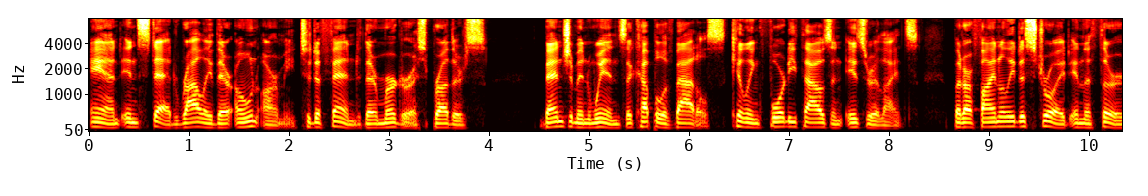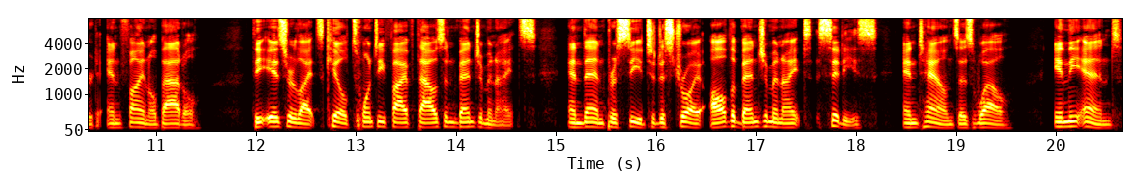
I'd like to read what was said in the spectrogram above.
and instead rally their own army to defend their murderous brothers. Benjamin wins a couple of battles, killing 40,000 Israelites, but are finally destroyed in the third and final battle. The Israelites kill 25,000 Benjaminites and then proceed to destroy all the Benjaminite cities and towns as well. In the end,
